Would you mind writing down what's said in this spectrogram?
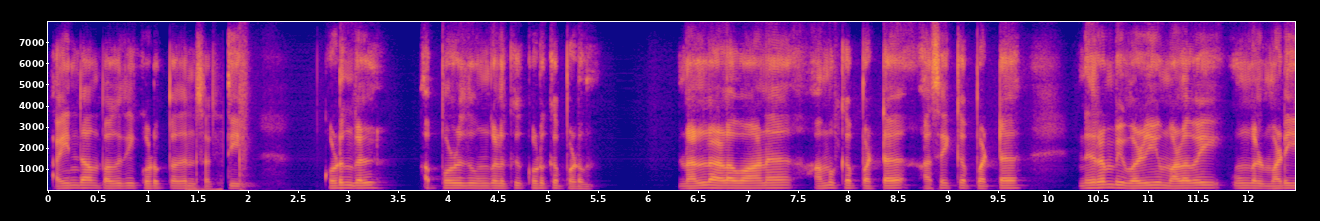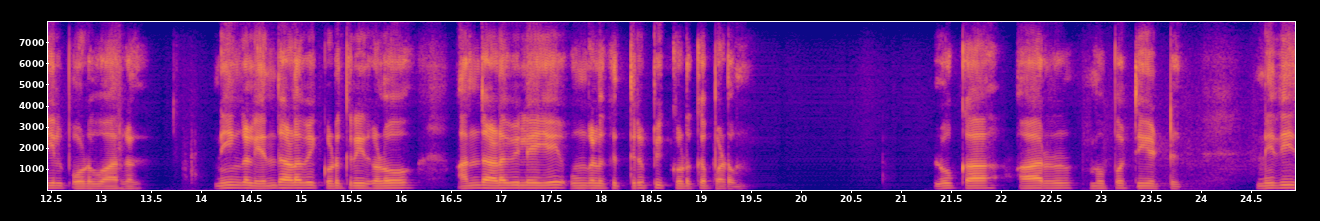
ஐந்தாம் பகுதி கொடுப்பதன் சக்தி. கொடுங்கள் அப்பொழுது உங்களுக்கு கொடுக்கப்படும். நல்ல அளவான அமுக்கப்பட்ட அசைக்கப்பட்ட நிரம்பி வழியும் அளவை உங்கள் மடியில் போடுவார்கள். நீங்கள் எந்த அளவை கொடுக்கிறீர்களோ அந்த அளவிலேயே உங்களுக்கு திருப்பிக் கொடுக்கப்படும். லூக்கா ஆறு முப்பத்தி எட்டு நிதி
